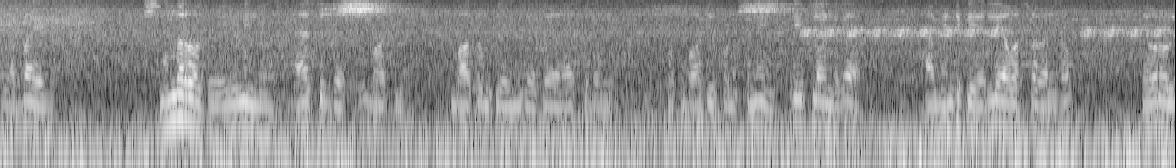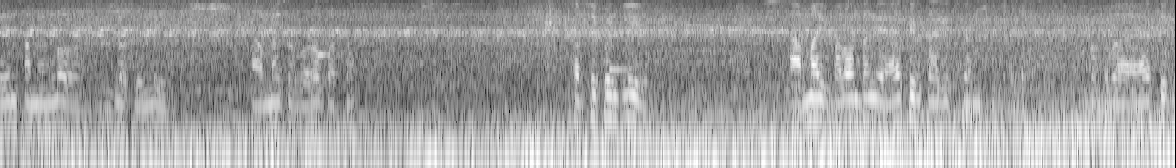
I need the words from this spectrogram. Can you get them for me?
ఈ అబ్బాయి ముందర రోజు evening acid bottle bathroom cleaning చేసే యాసిడ్ ఒక బాటిల్ కొనుక్కొని ప్రీ ప్లాన్డ్గా ఆమె ఇంటికి ఎర్లీ అవర్స్లో వెళ్ళటం ఎవరు లేని సమయంలో ఇంట్లోకి వెళ్ళి ఆ అమ్మాయితో గొడవ పడటం సబ్సిక్వెంట్లీ ఆ అమ్మాయికి బలవంతంగా యాసిడ్ తాగించడానికి చూశాడు కొంత యాసిడ్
